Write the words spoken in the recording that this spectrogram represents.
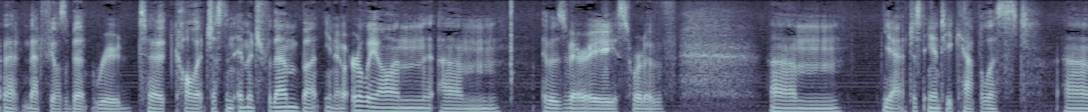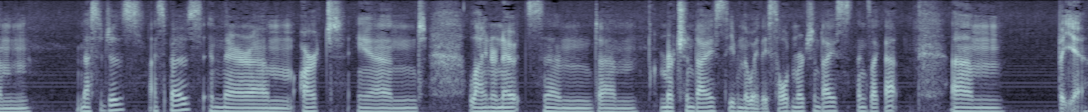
That that feels a bit rude to call it just an image for them, but you know early on um, it was very sort of um, yeah just anti-capitalist um, messages, I suppose, in their um, art and liner notes and um, merchandise, even the way they sold merchandise, things like that. Um, but yeah,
